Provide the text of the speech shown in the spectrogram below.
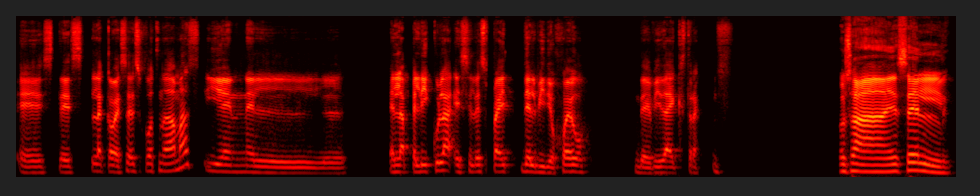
este, es la cabeza de Scott nada más, y en el en la película es el sprite del videojuego de Vida Extra. O sea, es el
